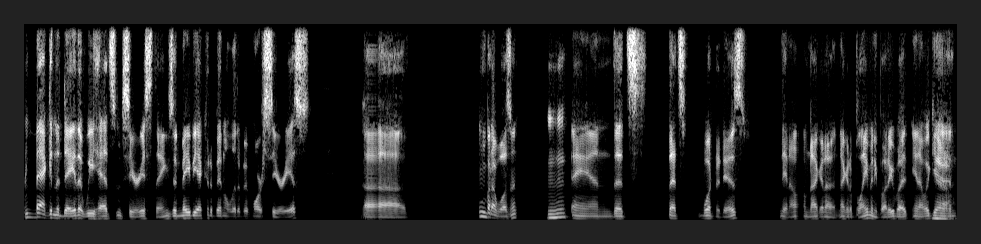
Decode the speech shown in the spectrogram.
back in the day that we had some serious things and maybe i could have been a little bit more serious uh but i wasn't mm-hmm. and that's that's what it is you know i'm not gonna not gonna blame anybody but you know again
